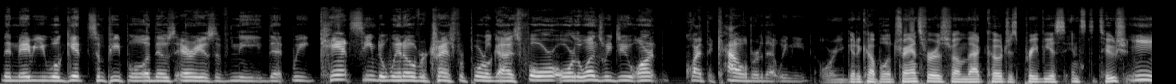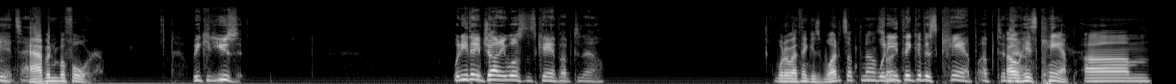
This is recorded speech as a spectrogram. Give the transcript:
then maybe you will get some people in those areas of need that we can't seem to win over transfer portal guys for, or the ones we do aren't quite the caliber that we need. Or you get a couple of transfers from that coach's previous institution. Mm. It's happened before. We could use it. What do you think of Johnny Wilson's camp up to now? What do I think is what it's up to now? What do you think of his camp up to now? Oh, his camp. Um,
